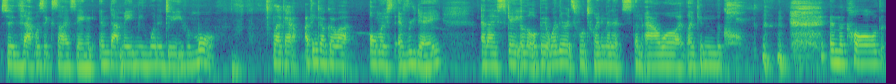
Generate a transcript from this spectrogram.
So that was exciting and that made me want to do even more. Like I, I think I go out almost every day and I skate a little bit, whether it's for 20 minutes, an hour, like in the cold. in the cold,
